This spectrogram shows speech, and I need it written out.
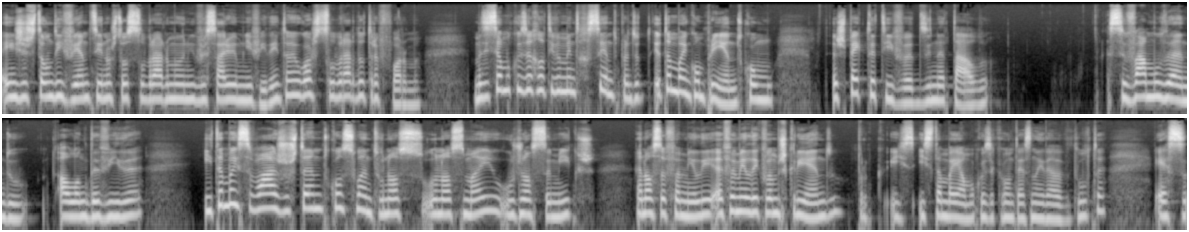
em gestão de eventos e não estou a celebrar o meu aniversário e a minha vida. Então eu gosto de celebrar de outra forma. Mas isso é uma coisa relativamente recente. Portanto, eu também compreendo como a expectativa de Natal se vá mudando ao longo da vida e também se vá ajustando consoante o nosso, o nosso meio, os nossos amigos, a nossa família, a família que vamos criando, porque isso, isso também é uma coisa que acontece na idade adulta, esse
